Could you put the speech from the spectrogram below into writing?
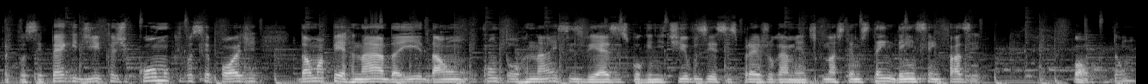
para que você pegue dicas de como que você pode dar uma pernada aí, dar um contornar esses vieses cognitivos e esses pré-julgamentos que nós temos tendência em fazer. Bom, então,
